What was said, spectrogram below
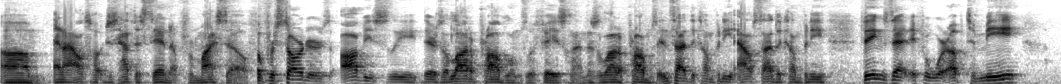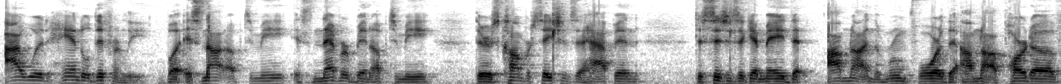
Um, and I also just have to stand up for myself. So for starters, obviously, there's a lot of problems with FaZe Clan. There's a lot of problems inside the company, outside the company. Things that if it were up to me, I would handle differently. But it's not up to me. It's never been up to me. There's conversations that happen, decisions that get made that I'm not in the room for, that I'm not a part of.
